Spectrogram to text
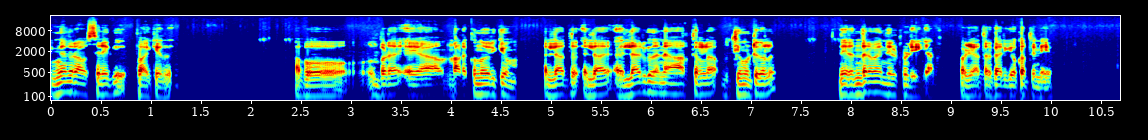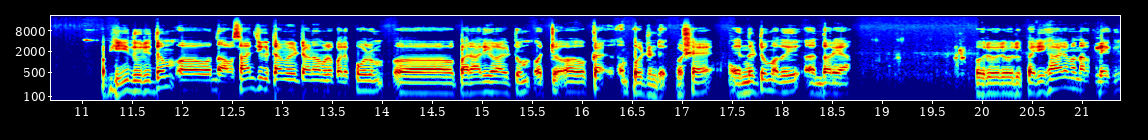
ഇങ്ങനൊരു അവസ്ഥയിലേക്ക് പാക്കിയത്. അപ്പോൾ ഇവിടെ നടക്കുന്നവർക്കും എല്ലാത്ത എല്ലാ എല്ലാവർക്കും തന്നെ ആർത്തുള്ള ബുദ്ധിമുട്ടുകൾ നിരന്തരമായി നേരിട്ടുകൊണ്ടിരിക്കുകയാണ്. വഴിയാത്രക്കാർക്കൊക്കെ തന്നെയും. അപ്പൊ ഈ ദുരിതം ഒന്ന് അവസാനിച്ച് കിട്ടാൻ വേണ്ടിയിട്ടാണ് നമ്മൾ പലപ്പോഴും പരാതികളായിട്ടും ഒറ്റ ഒക്കെ പോയിട്ടുണ്ട്. പക്ഷെ എന്നിട്ടും അത് എന്താ പറയാ ഒരു ഒരു ഒരു പരിഹാരം എന്ന അർത്ഥത്തിലേക്ക്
